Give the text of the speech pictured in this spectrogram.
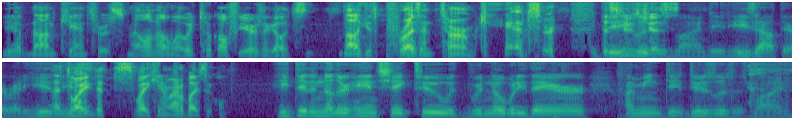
"You have non-cancerous melanoma we took off years ago. It's, it's not like it's present term cancer. dude, This he dude's loses his mind, dude. He's out there already. He, that's why that's why he can't ride a bicycle. he did another handshake too with, with nobody there. I mean, dude, dude is losing his mind.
